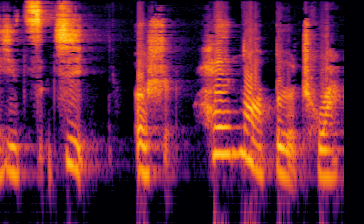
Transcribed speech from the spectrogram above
于自己，而是海纳百川，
